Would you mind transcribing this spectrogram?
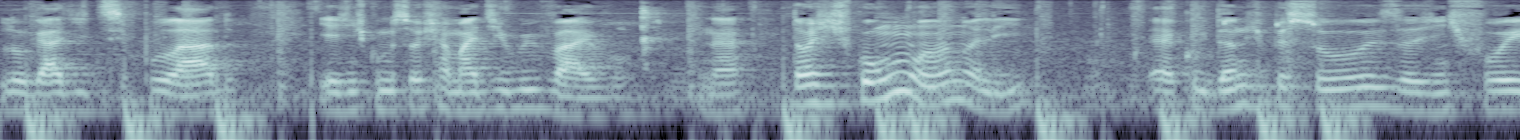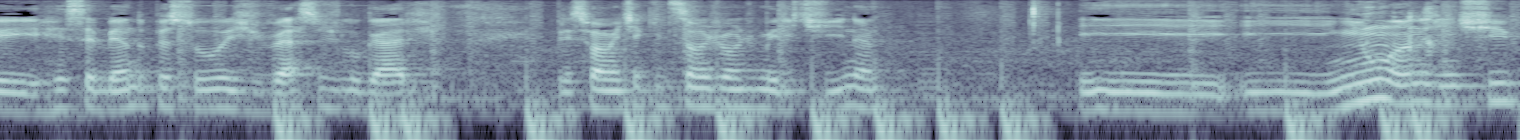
lugar de discipulado e a gente começou a chamar de revival, né? Então a gente ficou um ano ali, é, cuidando de pessoas, a gente foi recebendo pessoas de diversos lugares, principalmente aqui de São João de Meriti, né? E, e em um ano a gente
